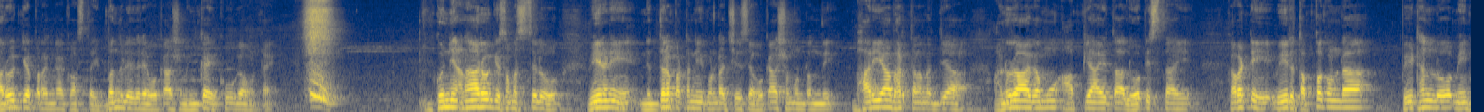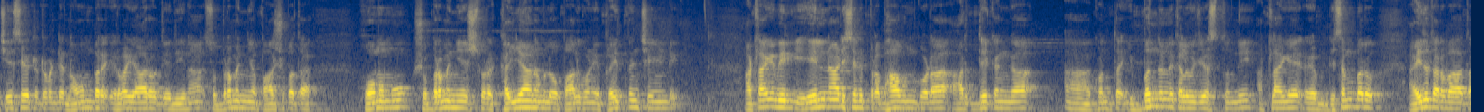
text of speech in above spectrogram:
ఆరోగ్యపరంగా కాస్త ఇబ్బందులు ఎదురే అవకాశం ఇంకా ఎక్కువగా ఉంటాయి. కొన్ని అనారోగ్య సమస్యలు వీరిని నిద్ర పట్టనీయకుండా చేసే అవకాశం ఉంటుంది. భార్యాభర్తల మధ్య అనురాగము ఆప్యాయత లోపిస్తాయి. కాబట్టి వీరు తప్పకుండా పీఠంలో మేము చేసేటటువంటి నవంబర్ ఇరవై ఆరో తేదీన సుబ్రహ్మణ్య పాశుపత హోమము సుబ్రహ్మణ్యేశ్వర కళ్యాణంలో పాల్గొనే ప్రయత్నం చేయండి. అట్లాగే వీరికి ఏలినాడి శని ప్రభావం కూడా ఆర్థికంగా కొంత ఇబ్బందులను కలుగజేస్తుంది. అట్లాగే రేపు డిసెంబరు ఐదు తర్వాత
